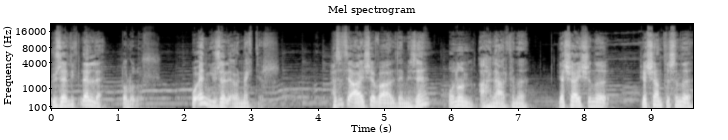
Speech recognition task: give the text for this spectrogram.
güzelliklerle doludur. O en güzel örnektir. Hz. Ayşe validemize onun ahlakını, yaşayışını, yaşantısını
